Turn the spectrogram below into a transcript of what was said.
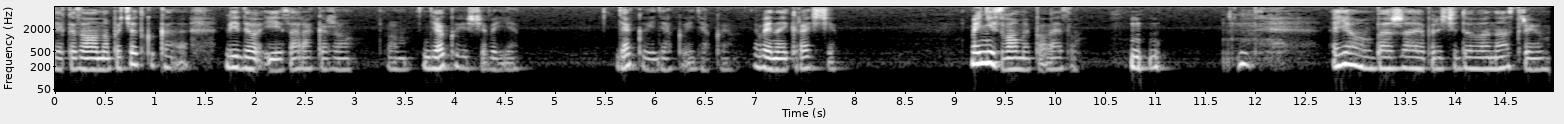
Я казала на початку відео і зараз кажу вам дякую, що ви є. Дякую, дякую, дякую. Ви найкращі. Мені з вами повезло. А я вам бажаю причудового настрою.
